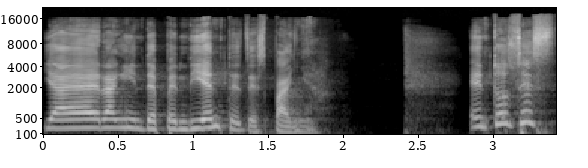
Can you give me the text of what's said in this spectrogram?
ya eran independientes de España. Entonces,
